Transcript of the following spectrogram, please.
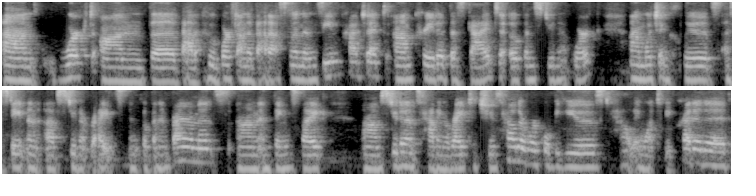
um, worked on the who worked on the Badass Women Zine project, um, created this guide to open student work um, which includes a statement of student rights in open environments um, and things like um, students having a right to choose how their work will be used, how they want to be credited,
